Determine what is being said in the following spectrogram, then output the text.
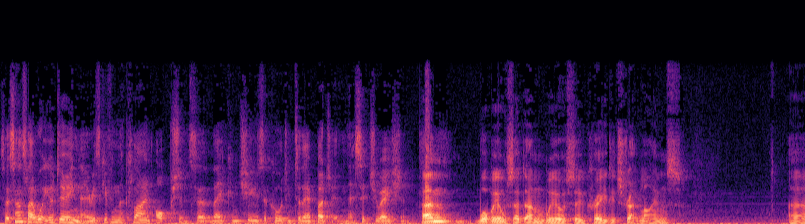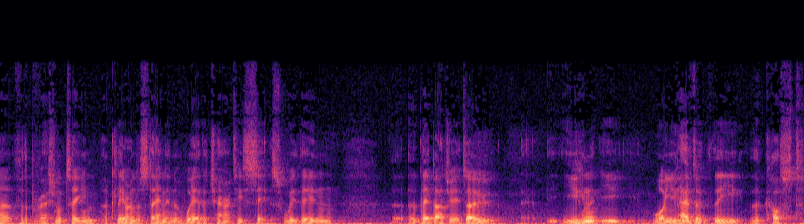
So it sounds like what you're doing there is giving the client options so that they can choose according to their budget and their situation. Um, what we also done, we also created strap lines uh, for the professional team, a clear understanding of where the charity sits within their budget. So you can, you, well, you have the, the, the cost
